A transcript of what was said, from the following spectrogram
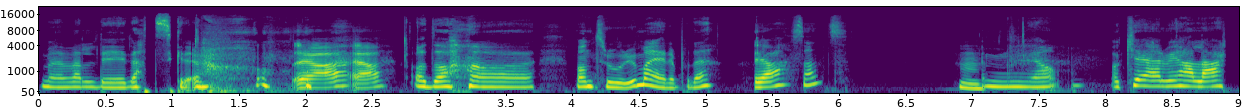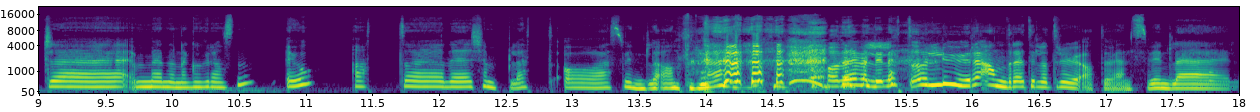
som er veldig rettskrevet. Ja, ja. Og da Man tror jo mer på det. Ja, sant. Hmm. ja. OK, er det vi har lært eh, med denne konkurransen? Jo, at eh, det er kjempelett å svindle andre. og det er veldig lett å lure andre til å tro at du er en svindler.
